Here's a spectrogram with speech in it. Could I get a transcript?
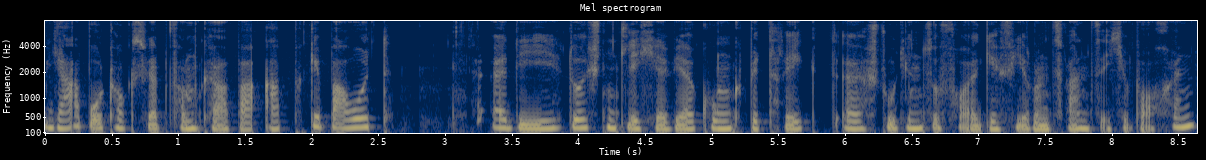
ja, Botox wird vom Körper abgebaut. Äh, die durchschnittliche Wirkung beträgt äh, Studien zufolge 24 Wochen.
